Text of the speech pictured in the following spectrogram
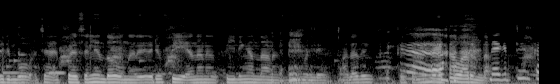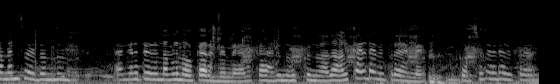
വരുമ്പോ പേഴ്സണലി എന്തോ തോന്നുന്നത്? ഒരു ഫീ എന്താണ് ഫീലിംഗ് എന്താണ്? അതായത് ആവാറുണ്ട്? നെഗറ്റീവ് കമന്റ്സോ ഇതൊന്നും അങ്ങനത്തെ നമ്മൾ നോക്കാറില്ലല്ലേ? അതൊക്കെ ആരും നോക്കുന്നു. അത് ആൾക്കാരുടെ അഭിപ്രായമല്ലേ കുറച്ചുപേരുടെ അഭിപ്രായം.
